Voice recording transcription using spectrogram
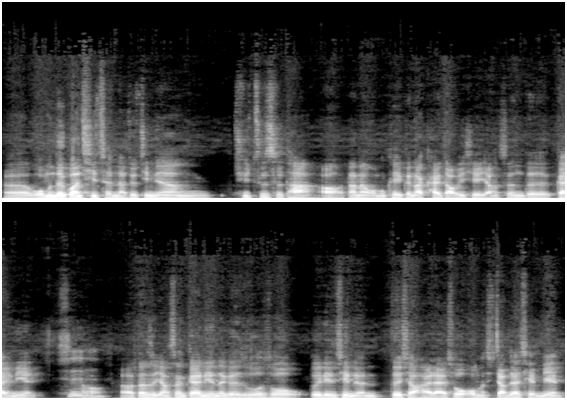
呃，我们乐观其成呢，就尽量去支持他啊。当然，我们可以跟他开导一些养生的概念。是啊，啊，但是养生概念那个，如果说对年轻人、对小孩来说，我们讲在前面，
